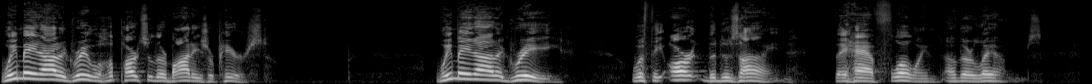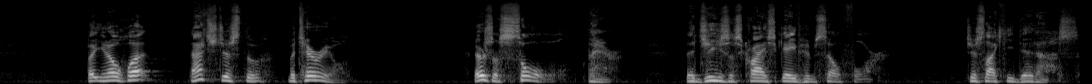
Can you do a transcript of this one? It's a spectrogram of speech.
We may not agree with what parts of their bodies are pierced. We may not agree with the art, the design they have flowing on their limbs. But you know what? That's just the material. There's a soul there that Jesus Christ gave himself for, just like he did us.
